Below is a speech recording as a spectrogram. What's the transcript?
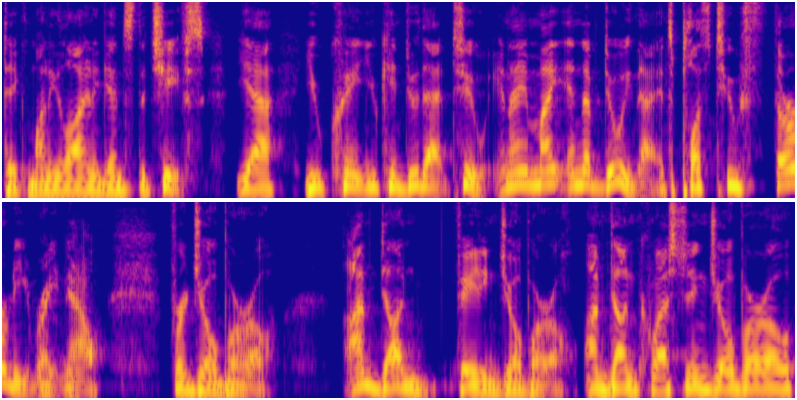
take money line against the Chiefs. Yeah, you can, you can do that too. And I might end up doing that. It's plus 230 right now for Joe Burrow. I'm done fading Joe Burrow. I'm done questioning Joe Burrow.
